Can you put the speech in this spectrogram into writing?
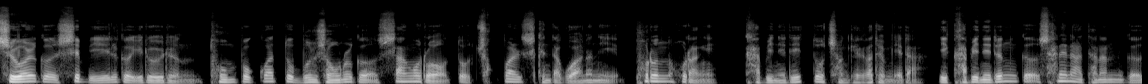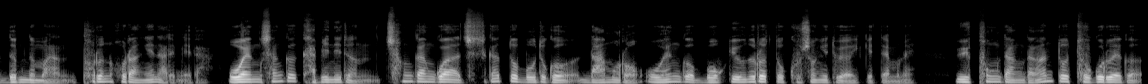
10월 그 12일 그 일요일은 돈복과 또 문서운을 그 쌍으로 또 촉발시킨다고 하는 이 푸른 호랑이 가비닐이 또 전개가 됩니다. 이 가비닐은 그 산에 나타난 그 늠름한 푸른 호랑이의 날입니다. 오행상 그 가비닐은 청강과 지지가 또 모두 그 나무로 오행 그 목균으로 또 구성이 되어 있기 때문에 위풍당당한 또 두 그루의 그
